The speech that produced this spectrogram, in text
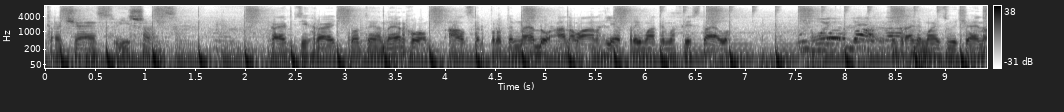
втрачає свій шанс. Хайп зіграють проти Енерго, Алсер проти Меду, а Нова Англія прийматиме фрістайлу. Центральний матч, звичайно,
